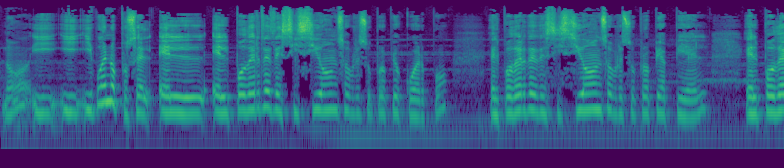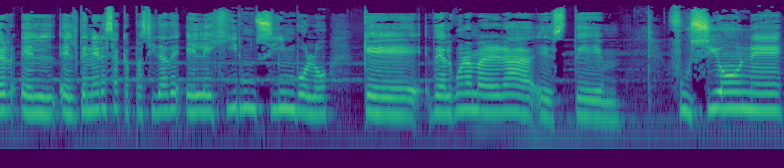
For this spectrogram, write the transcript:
¿No? Y, y- y bueno, pues el, el- el poder de decisión sobre su propio cuerpo, el poder de decisión sobre su propia piel, el poder, el, el tener esa capacidad de elegir un símbolo que de alguna manera este, fusione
